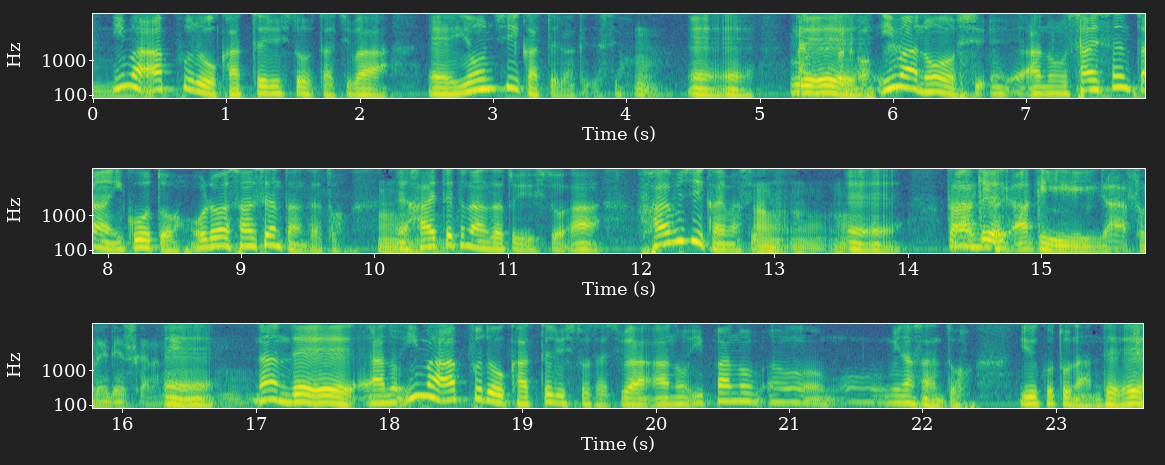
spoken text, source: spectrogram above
うん、今、アップルを買っている人たちは、えー、4G 買ってるわけですよ。うん、えー、えーで今のしあの最先端行こうと、俺は最先端だと、うん、ハイテクなんだという人は、5G 買いますよ。ね。うんうんうん、えー、秋秋がそれですからね。えー、なんで、あの今、アップルを買ってる人たちは、あの一般の皆さんと。いうことなんで、え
